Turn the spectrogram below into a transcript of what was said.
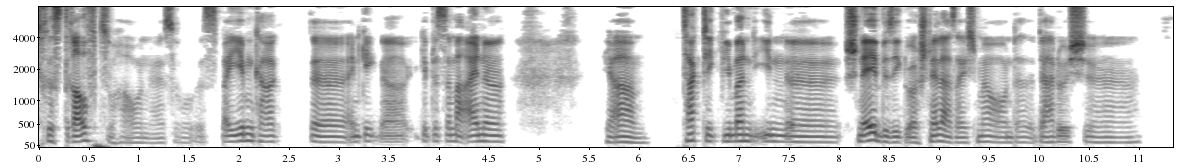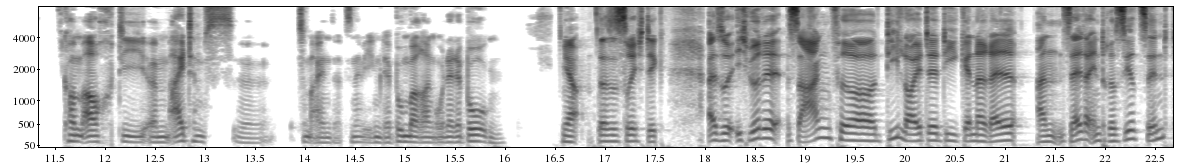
trist drauf zu hauen. Also ist bei jedem Charakter, äh, Endgegner gibt es immer eine, ja, Taktik, wie man ihn äh, schnell besiegt oder schneller, sag ich mal. Und äh, dadurch äh, kommen auch die ähm, Items äh, zum Einsatz, ne? wegen der Bumerang oder der Bogen. Ja, das ist richtig. Also ich würde sagen, für die Leute, die generell an Zelda interessiert sind,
